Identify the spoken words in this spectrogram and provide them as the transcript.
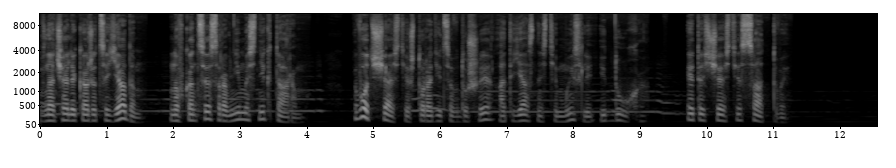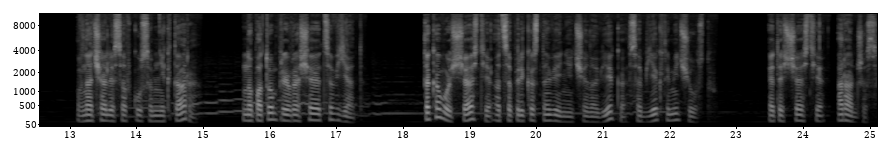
Вначале кажется ядом, но в конце сравнимо с нектаром. Вот счастье, что родится в душе от ясности мысли и духа. Это счастье саттвы. Вначале со вкусом нектара, но потом превращается в яд. Таково счастье от соприкосновения человека с объектами чувств. Это счастье раджаса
